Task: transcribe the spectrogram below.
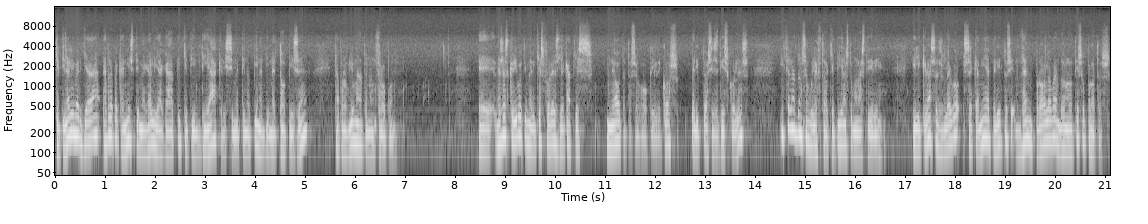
Και από την άλλη μεριά έβλεπε κανείς τη μεγάλη αγάπη και τη διάκριση με την οποία αντιμετώπιζε τα προβλήματα των ανθρώπων. Ε, δεν σας κρύβω ότι μερικές φορές για κάποιες νεότατος εγώ κληρικός, περιπτώσεις δύσκολες, ήθελα να τον συμβουλευτώ και πήγαινα στο μοναστήρι. Ειλικρινά σας λέγω, σε καμία περίπτωση δεν πρόλαβα να τον ρωτήσω πρώτος.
